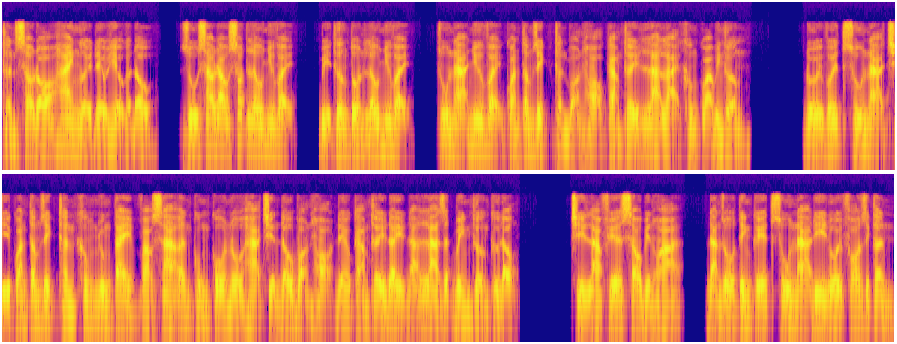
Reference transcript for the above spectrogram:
thần sau đó hai người đều hiểu gật đầu. Dù sao đau xót lâu như vậy, bị thương tổn lâu như vậy, Suna như vậy quan tâm dịch thần bọn họ cảm thấy là lại không quá bình thường đối với xù nạ chỉ quan tâm dịch thần không nhúng tay vào xa ẩn cùng cổ nổ hạ chiến đấu bọn họ đều cảm thấy đây đã là rất bình thường cử động chỉ là phía sau biến hóa đạn rộ tính kế xù nạ đi đối phó dịch thần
